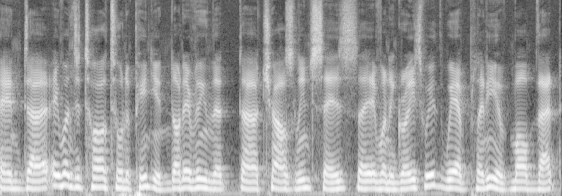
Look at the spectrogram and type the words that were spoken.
And uh, everyone's entitled to an opinion. Not everything that uh, Charles Lynch says uh, everyone agrees with. We have plenty of mob that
